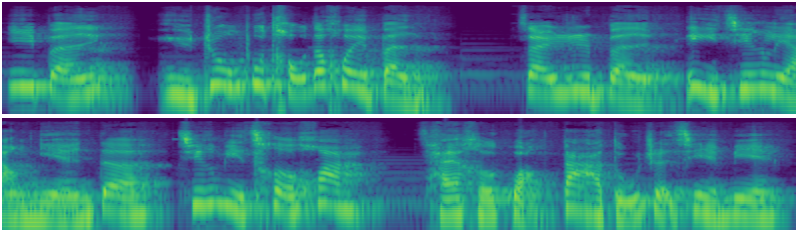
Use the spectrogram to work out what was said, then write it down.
一本与众不同的绘本，在日本历经两年的精密策划才和广大读者见面，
